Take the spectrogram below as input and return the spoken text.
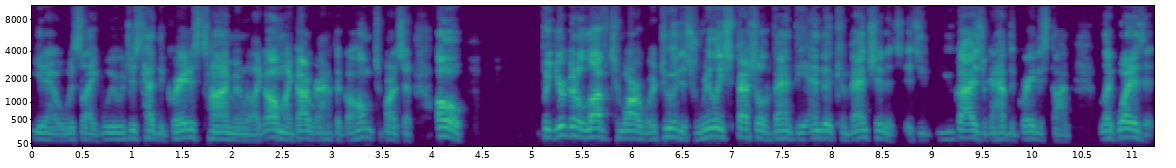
you know, it was like we were just had the greatest time, and we're like, oh my god, we're gonna have to go home tomorrow. I said, oh, but you're gonna love tomorrow. We're doing this really special event the end of the convention. It's, you, you guys are gonna have the greatest time. Like, what is it?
